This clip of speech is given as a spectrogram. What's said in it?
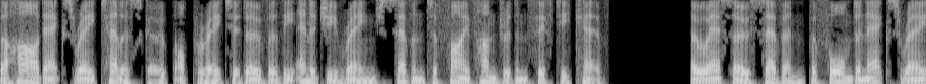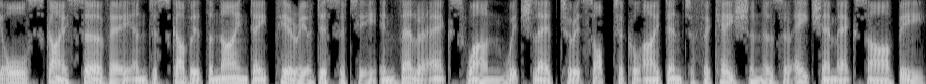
The Hard X-ray telescope operated over the energy range 7 to 550 keV. OSO-7 performed an X-ray all-sky survey and discovered the nine-day periodicity in Vela X1 which led to its optical identification as a HMXRB.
